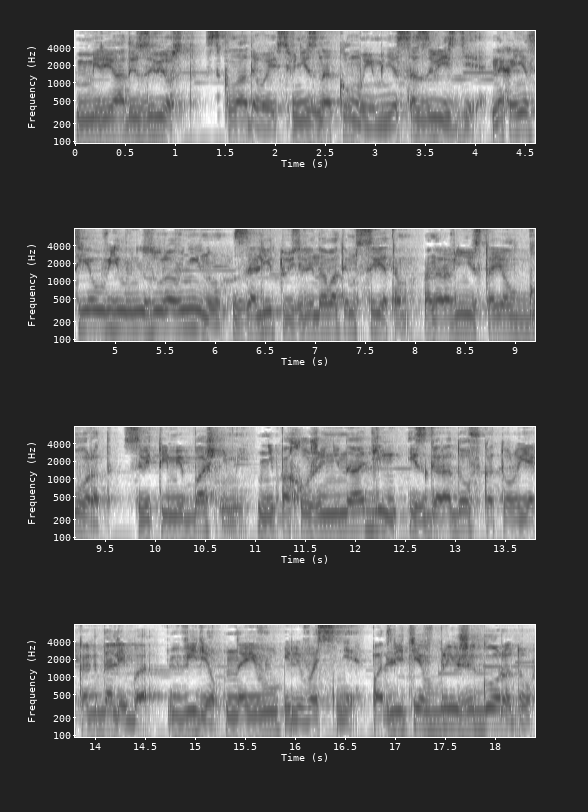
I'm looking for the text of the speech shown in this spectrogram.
мириады звезд, складываясь в незнакомые мне созвездия. Наконец я увидел внизу равнину, залитую зеленоватым светом, а на равнине стоял город с витыми башнями, не похожий ни на один из городов, которые я когда-либо видел наяву или во сне. Подлетев ближе ближе к городу,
